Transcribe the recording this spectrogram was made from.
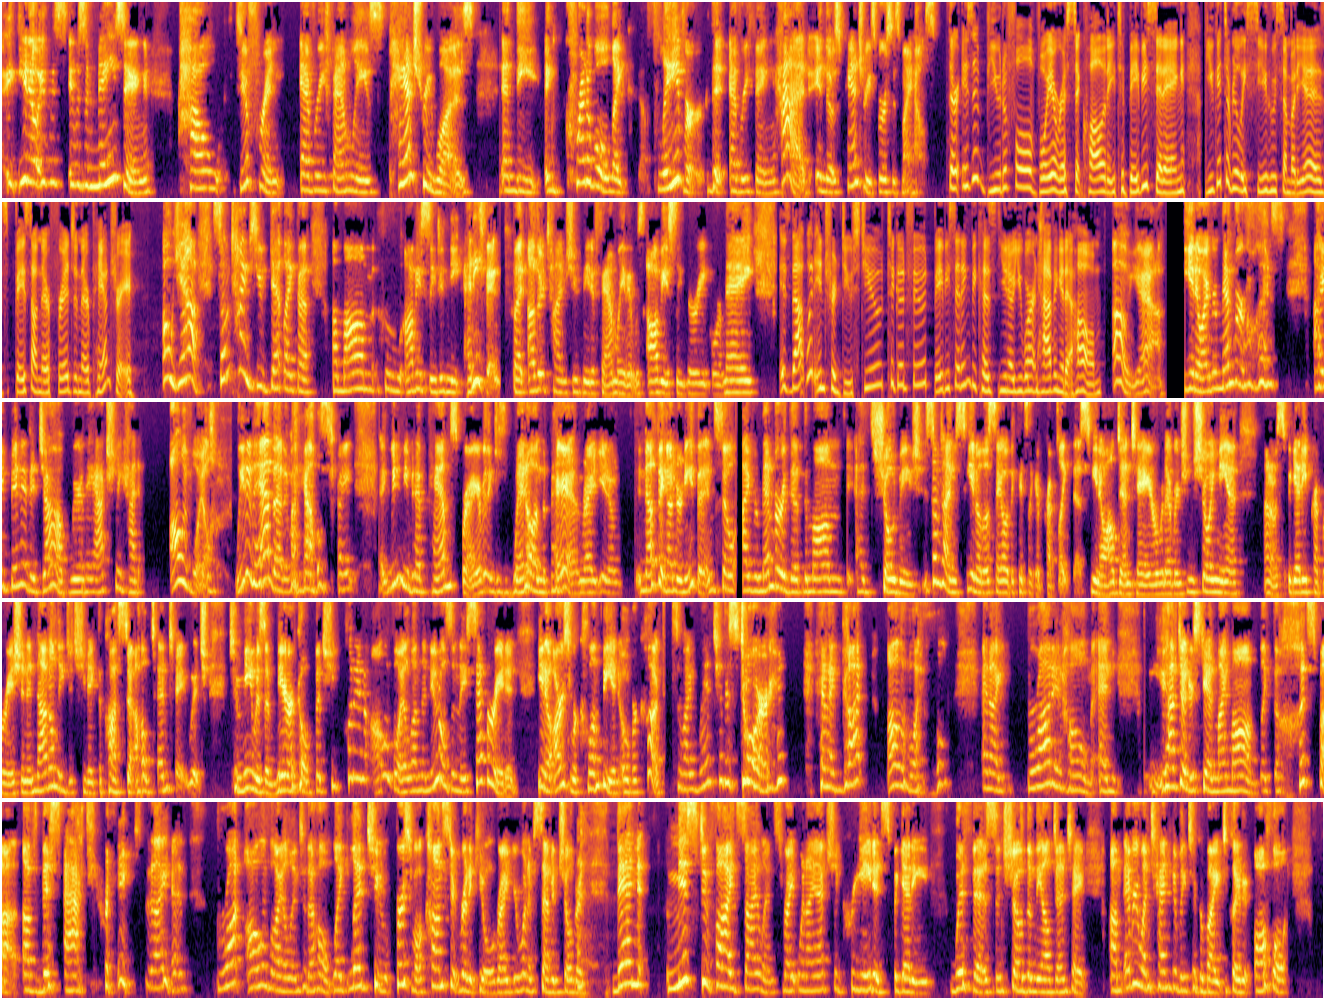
You know, it was it was amazing how different every family's pantry was and the incredible like flavor that everything had in those pantries versus my house. There is a beautiful voyeuristic quality to babysitting. You get to really see who somebody is based on their fridge and their pantry. Oh yeah. Sometimes you get like a, a mom who obviously didn't eat anything, but other times you'd meet a family that was obviously very gourmet. Is that what introduced you to good food, babysitting? Because, you know, you weren't having it at home. Oh yeah. You know, I remember once I'd been at a job where they actually had olive oil. We didn't have that in my house, right? We didn't even have Pam spray. Everything just went on the pan, right? You know, nothing underneath it. And so I remember that the mom had showed me sometimes, you know, they'll say, oh, the kids like it prepped like this, you know, al dente or whatever. And she was showing me a, I don't know, spaghetti preparation. And not only did she make the pasta al dente, which to me was a miracle, but she put in olive oil on the noodles and they separated. You know, ours were clumpy and overcooked. So I went to the store and I got olive oil and I brought it home. And you have to understand my mom, like the chutzpah of this act, right? That I had brought olive oil into the home, like led to, first of all, constant ridicule, right? You're one of seven children. then mystified silence, right? When I actually created spaghetti with this and showed them the al dente. Um, everyone tentatively took a bite, declared it awful.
